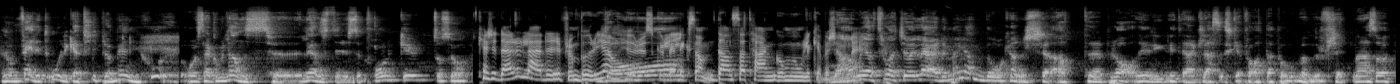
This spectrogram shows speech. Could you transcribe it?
det var väldigt olika typer av människor. Och sen kom lands, länsstyrelsefolk ut och så. Kanske där du lärde dig från början Ja. hur du skulle liksom dansa tango med olika Ja, personer. men jag tror att jag lärde mig ändå kanske att eh, bra, det är lite det här klassiska prata på projekt. Men alltså,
